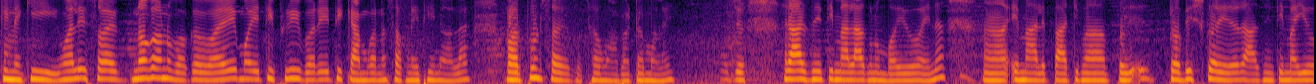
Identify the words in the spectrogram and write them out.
किनकि उहाँले सहयोग नगर्नु भएको भए म यति फ्री भएर यति काम गर्न सक्ने थिइनँ होला। भरपूर सहयोग छ उहाँबाट मलाई। हजुर राजनीतिमा लाग्नुभयो होइन? एमाले पार्टीमा प्र- प्रवेश गरेर राजनीतिमा यो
